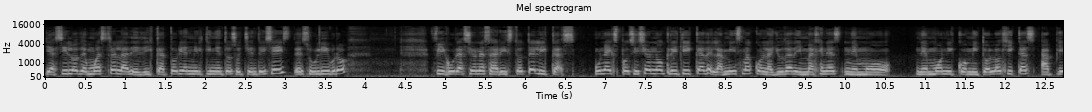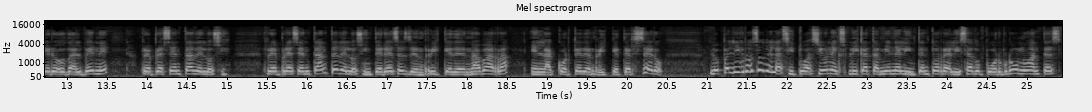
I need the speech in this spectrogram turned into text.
y así lo demuestra la dedicatoria en 1586 de su libro Figuraciones aristotélicas, una exposición no crítica de la misma con la ayuda de imágenes mnemónico-mitológicas. A Piero d'Albene, representa de los, representante de los intereses de Enrique de Navarra en la corte de Enrique III. Lo peligroso de la situación explica también el intento realizado por Bruno antes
